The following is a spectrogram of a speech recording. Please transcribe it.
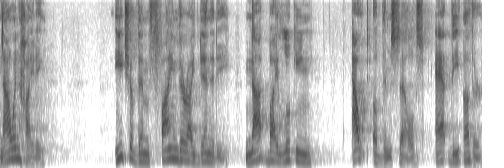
now in hiding, each of them find their identity not by looking out of themselves at the other,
